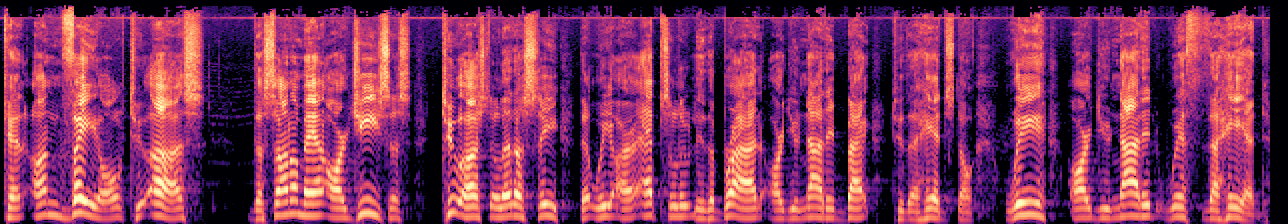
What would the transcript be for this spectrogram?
can unveil to us the Son of Man or Jesus to us to let us see that we are absolutely the bride are united back to the headstone. We are united with the head.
